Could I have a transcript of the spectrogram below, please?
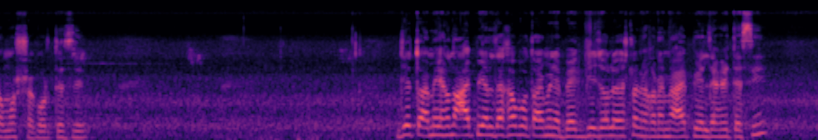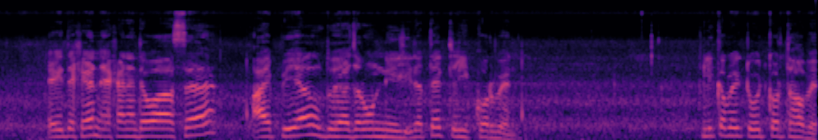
সমস্যা করতেছে। যেহেতু আমি এখন আইপিএল দেখাবো তো আমি না ব্যাগ দিয়ে চলে আসলাম এখন আমি আইপিএল দেখাইতেছি। এই দেখেন এখানে দেওয়া আছে আইপিএল দুই হাজার উনিশ এটাতে ক্লিক করবেন। ক্লিক করবে একটু ওয়েট করতে হবে।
